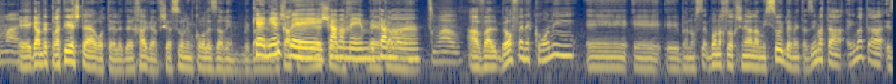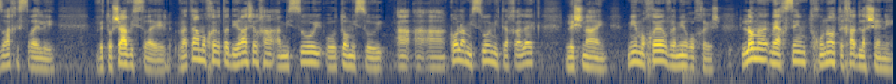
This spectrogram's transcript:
ממש. אה, גם בפרטי יש את ההערות האלה, דרך אגב, שאסור למכור לזרים. כן, יש יש, בכמה אה, מהם, בכמה. וואו. אבל באופן עקרוני, אה, אה, אה, בנושא, בואו נחזור שנייה למיסוי באמת. אז אם אתה, אם אתה אזרח ישראלי ותושב ישראל, ואתה מוכר את הדירה שלך, המיסוי הוא אותו מיסוי. כל המיסוי מתחלק לשניים, מי מוכר ומי רוכש. לא מייחסים תכונות אחד לשני,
